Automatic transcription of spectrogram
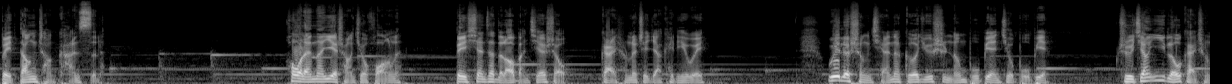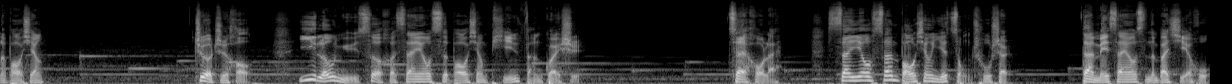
被当场砍死了。后来那夜场就黄了，被现在的老板接手，改成了这家 KTV。为了省钱呢，格局是能不变就不变，只将一楼改成了包厢。这之后，一楼女厕和三幺四包厢频繁怪事。再后来，三幺三包厢也总出事儿，但没三幺四那般邪乎。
